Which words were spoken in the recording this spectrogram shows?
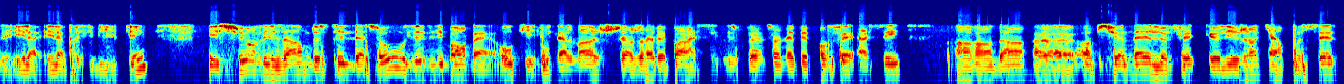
et la, et la possibilité. Et sur les armes de style d'assaut, il a dit bon ben ok, finalement, je, n'en avais pas assez, je n'avais pas fait assez en rendant euh, optionnel le fait que les gens qui en possèdent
